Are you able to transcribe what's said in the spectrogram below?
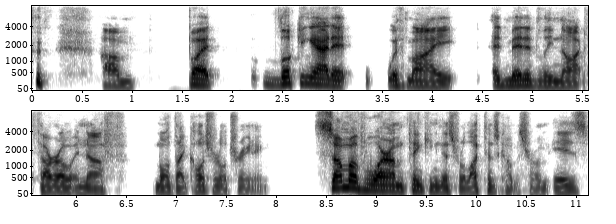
um, but looking at it with my admittedly not thorough enough multicultural training, some of where I'm thinking this reluctance comes from is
